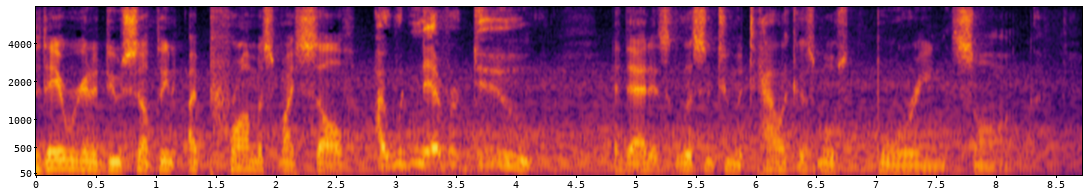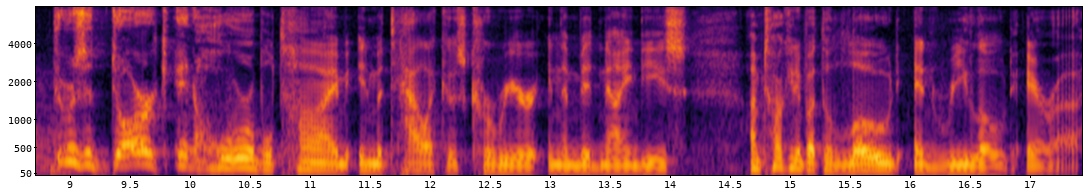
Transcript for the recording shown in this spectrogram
Today we're going to do something I promised myself I would never do, and that is listen to Metallica's most boring song. There was a dark and horrible time in Metallica's career in the mid 90s. I'm talking about the load and reload era.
